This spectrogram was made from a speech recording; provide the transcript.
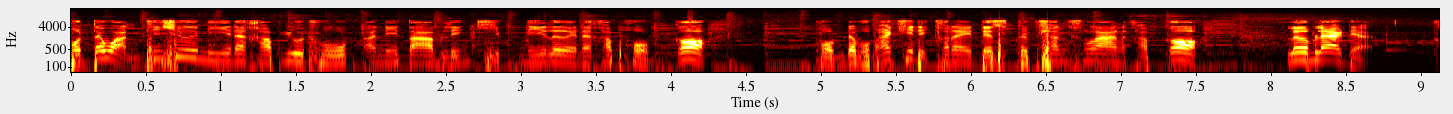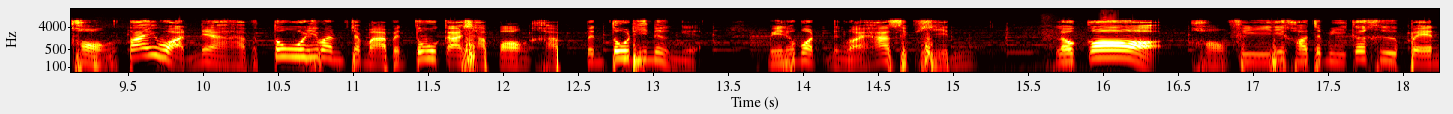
คนไต้หวันที่ชื่อนี้นะครับ YouTube อันนี้ตามลิงก์คลิปนี้เลยนะครับผมก็ผมเดี๋ยวผมให้เครดิตเขาใน description ข้างล่างนะครับ ก็เริ่มแรกเนี่ย ของไต้หวันเนี่ยครับ ตู้ที่มันจะมาเป็นตู้กาชาปองครับ เป็นตู้ที่1เนี่ยมีทั้งหมด 150 ชิ้น แล้วก็ของฟรีที่เขาจะมีก็คือเป็น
